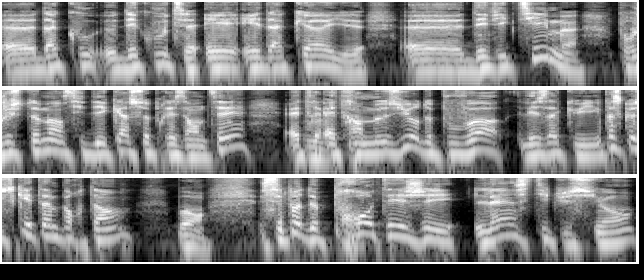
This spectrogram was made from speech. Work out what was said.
euh, d'écoute et, d'accueil des victimes pour justement, si des cas se présentaient, être, être en mesure de pouvoir les accueillir. Parce que ce qui est important, bon, c'est pas de protéger l'institution.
